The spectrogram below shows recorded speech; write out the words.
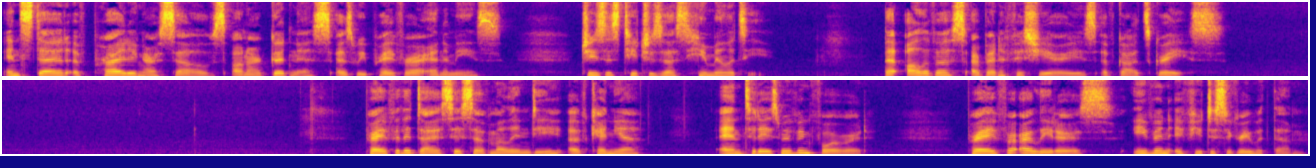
Instead of priding ourselves on our goodness as we pray for our enemies, Jesus teaches us humility, that all of us are beneficiaries of God's grace. Pray for the Diocese of Malindi of Kenya and today's moving forward. Pray for our leaders, even if you disagree with them.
